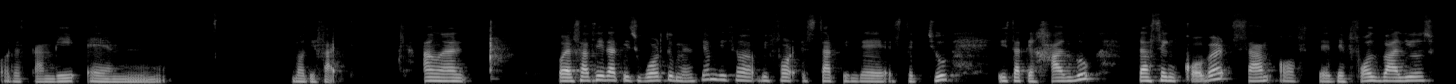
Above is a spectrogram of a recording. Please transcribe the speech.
or that can be um, modified. And well, something that is worth to mention before, before starting the step two is that the handbook doesn't cover some of the default values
